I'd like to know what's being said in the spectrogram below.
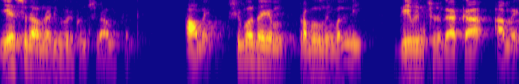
యేసునామని అడిగి వేడుకుంటున్నాము తండ్రి. ఆమె శుభోదయం ప్రభు మిమ్మల్ని దీవించునుగాక. ఆమె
